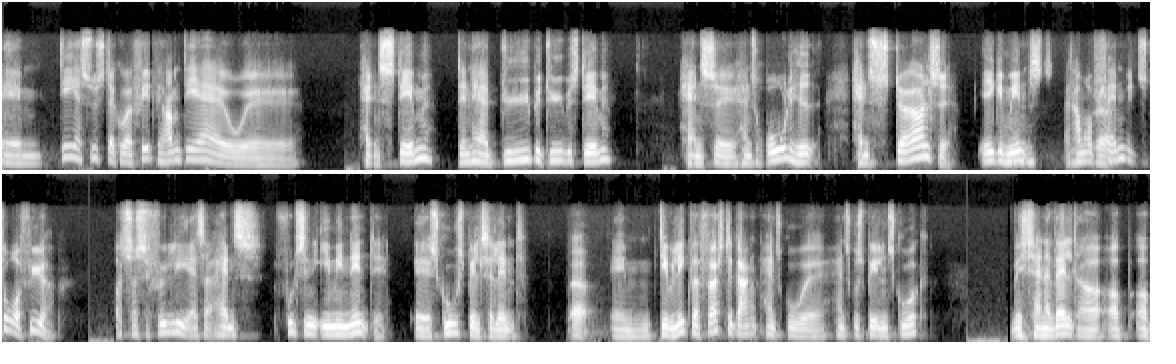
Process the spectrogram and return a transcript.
Øhm, det, jeg synes, der kunne være fedt ved ham, det er jo øh, hans stemme. Den her dybe, dybe stemme. Hans, øh, hans rolighed. Hans størrelse, ikke Mhm. mindst. At han var Ja. fandme en stor fyr. Og så selvfølgelig altså, hans fuldstændig eminente øh, skuespiltalent. Ja, Øhm, det vil ikke være første gang, han skulle, øh, han skulle spille en skurk, hvis han har valgt at, at, at,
